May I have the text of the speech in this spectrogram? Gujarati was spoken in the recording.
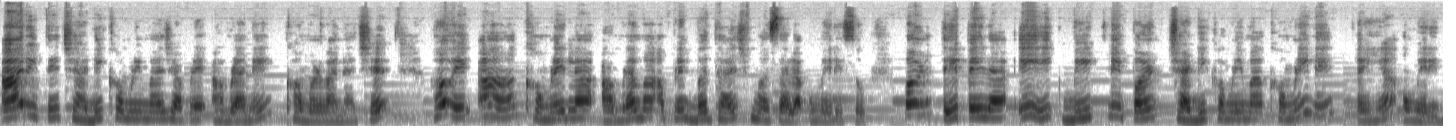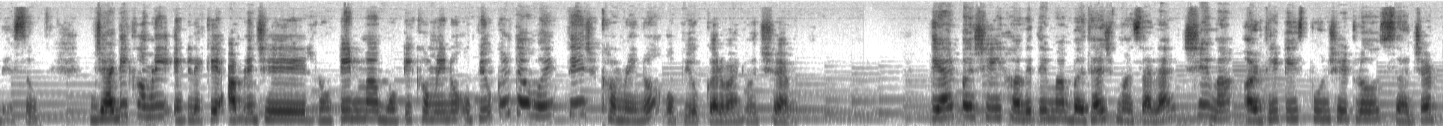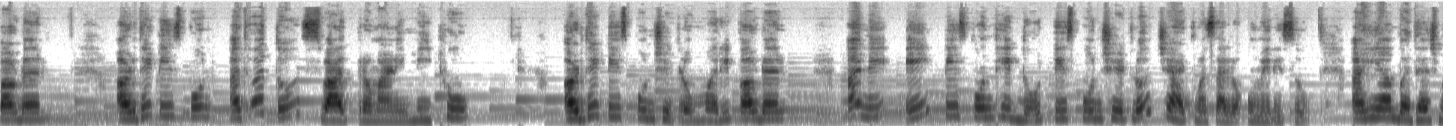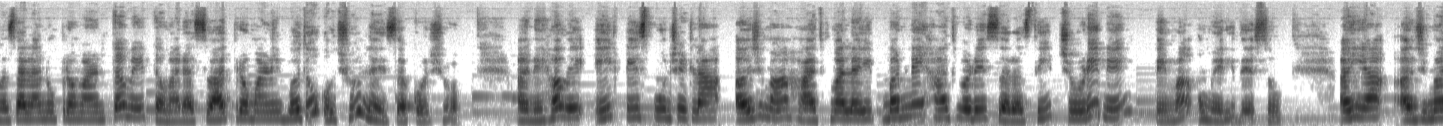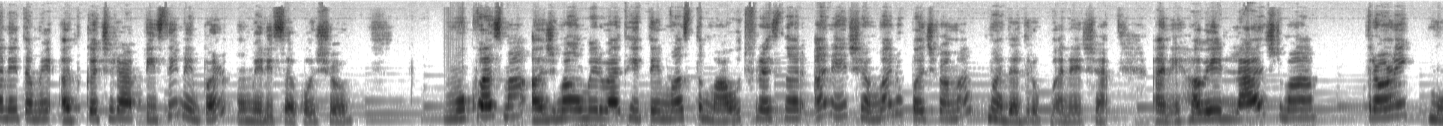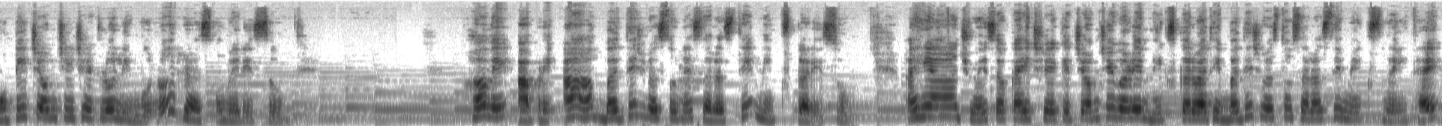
આ રીતે જાડી ખમણીમાં જ આપણે આમળાને ખમણવાના છે. હવે આ ખમણેલા આમળામાં આપણે બધા જ મસાલા ઉમેરીશું. પણ તે પહેલા એક બીટને પણ જાડી ખમણીમાં ખમણીને અહીંયા ઉમેરી દેશું. જાડી ખમણી એટલે કે આપણે જે રૂટીનમાં મોટી ખમણીનો ઉપયોગ કરતા હોય તે જ ખમણીનો ઉપયોગ કરવાનો છે. ત્યાર પછી હવે તેમાં બધા જ મસાલા, જેમાં અડધી ટીસ્પૂન જેટલો સંચળ પાવડર, અડધી ટીસ્પૂન અથવા તો સ્વાદ પ્રમાણે મીઠું, અડધી ટીસ્પૂન જેટલો મરી પાવડર અને એક ટીસ્પૂનથી દોઢ ટીસ્પૂન જેટલો ચાટ મસાલો ઉમેરીશું. અહીંયા બધા જ મસાલાનું પ્રમાણ તમે તમારા સ્વાદ પ્રમાણે વધુ ઓછું લઈ શકો છો. અને હવે એક ટીસ્પૂન જેટલા અજમા હાથમાં લઈ બંને હાથ વડે સરસથી ચોળીને તેમાં ઉમેરી દેશું. અહીંયા અજમાને તમે અધકચરા પીસીને પણ ઉમેરી શકો છો. મુખવાસમાં અજમા ઉમેરવાથી તે મસ્ત માઉથ ફ્રેશનર અને જમવાનું પચવામાં મદદરૂપ બને છે. અને હવે લાસ્ટમાં ત્રણેક મોટી ચમચી જેટલો લીંબુનો રસ ઉમેરીશું. હવે આપણે આ બધી જ વસ્તુને સરસથી મિક્સ કરીશું. અહીંયા જોઈ શકાય છે કે ચમચી વડે મિક્સ કરવાથી બધી જ વસ્તુ સરસથી મિક્સ નહીં થાય.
